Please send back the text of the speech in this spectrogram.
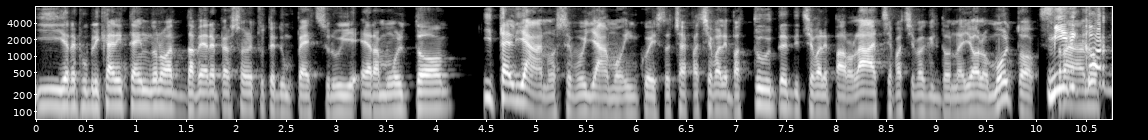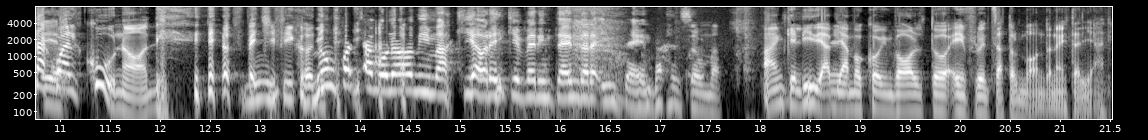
i repubblicani tendono ad avere persone tutte di un pezzo. Lui era molto italiano, se vogliamo, in questo, cioè faceva le battute, diceva le parolacce, faceva il donnaiolo molto Mi ricorda e- qualcuno di, nello specifico Non italiano. facciamo nomi, ma chi ha orecchie per intendere, intenda, insomma. Anche lì abbiamo coinvolto e influenzato il mondo noi italiani.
